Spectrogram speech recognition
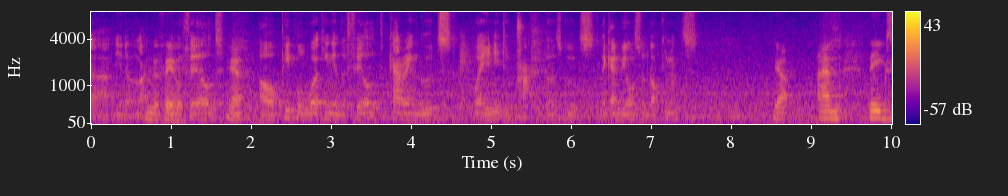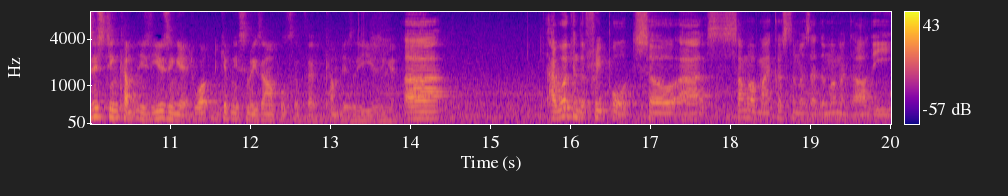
uh, you know, like in the field, in the field yeah. or people working in the field carrying goods where you need to track those goods. They can be also documents. Yeah. And the existing companies using it, what? Give me some examples of the companies that are using it. Uh, I work in the free port, so uh, some of my customers at the moment are the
